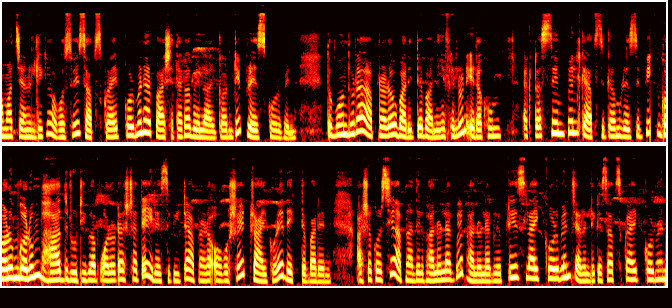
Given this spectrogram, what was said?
আমার চ্যানেলটিকে অবশ্যই সাবস্ক্রাইব করবেন আর পাশে থাকা বেল আইকনটি প্রেস করবেন। তো বন্ধুরা, আপনারাও বাড়িতে বানিয়ে ফেলুন এরকম একটা সিম্পল ক্যাপসিকাম রেসিপি গরম গরম ভাত, রুটি বা পরোটার সাথে এই রেসিপিটা আপনারা অবশ্যই ট্রাই করে দেখতে পারেন। আশা করছি আপনাদের ভালো লাগবে। ভালো লাগলে প্লিজ লাইক করবেন চ্যানেলটিকে সাবস্ক্রাইব করবেন।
